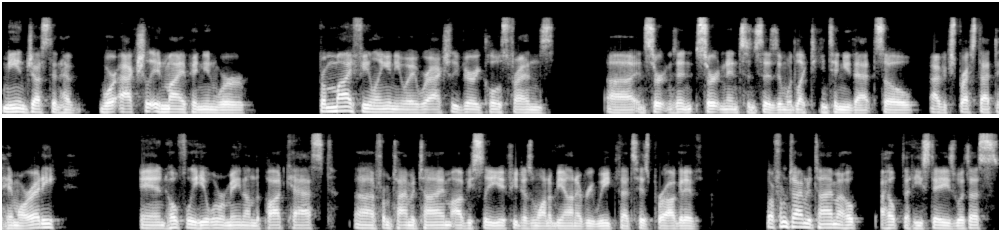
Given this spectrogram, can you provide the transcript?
me and Justin have we're actually, in my opinion, we're from my feeling anyway, we're actually very close friends uh, in certain in certain instances, and would like to continue that. So I've expressed that to him already, and hopefully he will remain on the podcast uh, from time to time. Obviously, if he doesn't want to be on every week, that's his prerogative. But from time to time, I hope I hope that he stays with us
